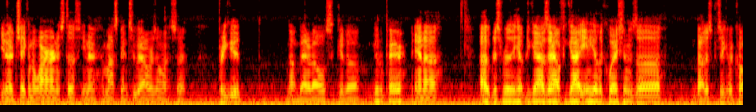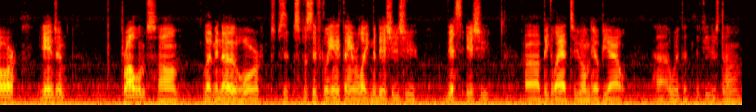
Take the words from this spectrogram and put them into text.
you know, checking the wiring and stuff. You know, I might spent two hours on it. So pretty good. Not bad at all. It's a good, uh, good repair. And, uh, I hope this really helped you guys out. If you got any other questions uh, about this particular car, engine, problems, um, let me know, or spe specifically anything relating to this issue, this issue, uh, be glad to um, help you out uh, with it. If you just um,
